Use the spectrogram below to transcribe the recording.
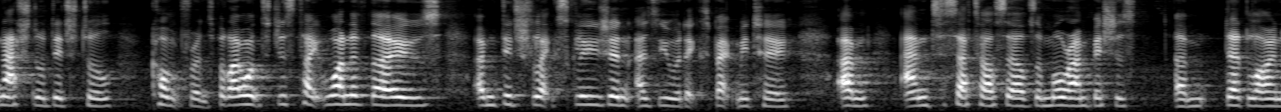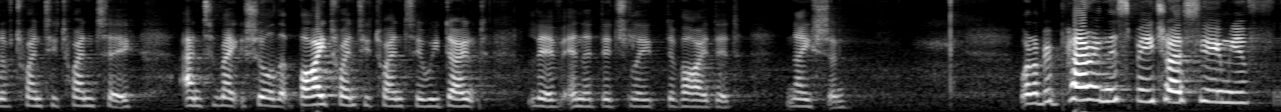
National Digital Conference. But I want to just take one of those, um, digital exclusion, as you would expect me to, um, and to set ourselves a more ambitious um, deadline of 2020 and to make sure that by 2020 we don't live in a digitally divided nation. When I'm preparing this speech, I assume you've,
